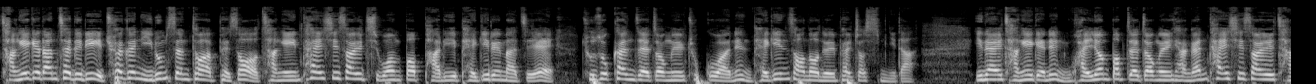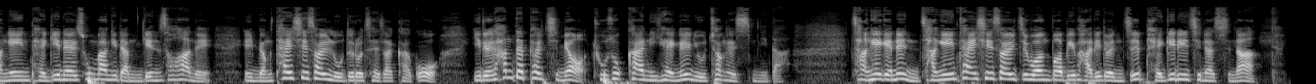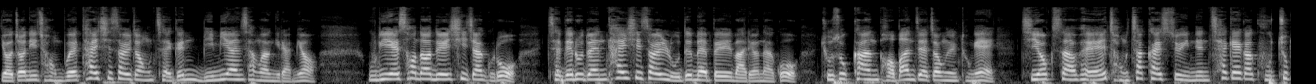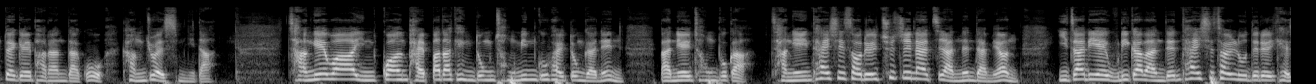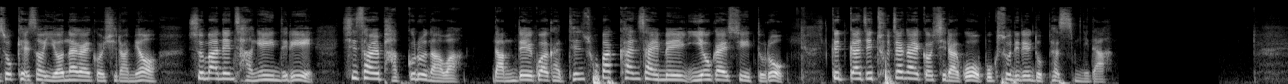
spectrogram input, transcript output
장애계 단체들이 최근 이룸센터 앞에서 장애인 탈시설 지원법 발의 100일을 맞이해 조속한 제정을 촉구하는 백인 선언을 펼쳤습니다. 이날 장애계는 관련법 제정을 향한 탈시설 장애인 백인의 소망이 담긴 서한을 일명 탈시설 노드로 제작하고 이를 한데 펼치며 조속한 이행을 요청했습니다. 장애계는 장애인 탈시설 지원법이 발의된 지 100일이 지났으나 여전히 정부의 탈시설 정책은 미미한 상황이라며 우리의 선언을 시작으로 제대로 된 탈시설 로드맵을 마련하고 조속한 법안 제정을 통해 지역사회에 정착할 수 있는 체계가 구축되길 바란다고 강조했습니다. 장애와 인권 발바닥 행동 정민구 활동가는 만일 정부가 장애인 탈시설을 추진하지 않는다면 이 자리에 우리가 만든 탈시설 로드를 계속해서 이어나갈 것이라며 수많은 장애인들이 시설 밖으로 나와 남들과 같은 소박한 삶을 이어갈 수 있도록 끝까지 투쟁할 것이라고 목소리를 높였습니다.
